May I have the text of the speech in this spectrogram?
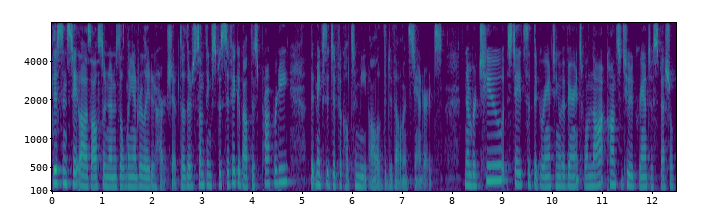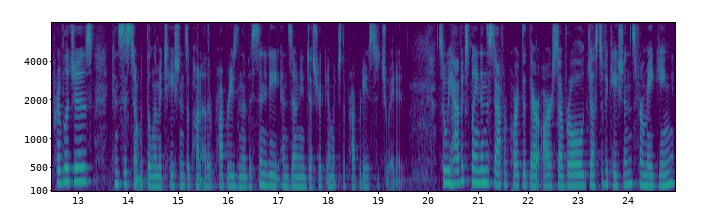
This in state law is also known as a land related hardship. So there's something specific about this property that makes it difficult to meet all of the development standards. Number two states that the granting of a variance will not constitute a grant of special privileges consistent with the limitations upon other properties in the vicinity and zoning district in which the property is situated. So we have explained in the staff report that there are several justifications for making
